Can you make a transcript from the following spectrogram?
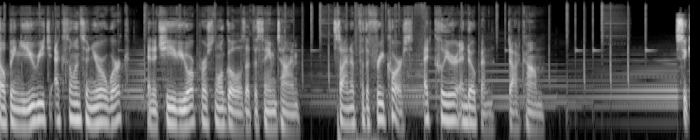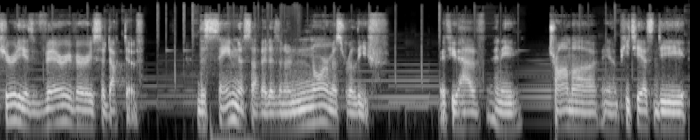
helping you reach excellence in your work and achieve your personal goals at the same time. Sign up for the free course at clearandopen.com. Security is very, very seductive. The sameness of it is an enormous relief. If you have any trauma, you know, PTSD,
